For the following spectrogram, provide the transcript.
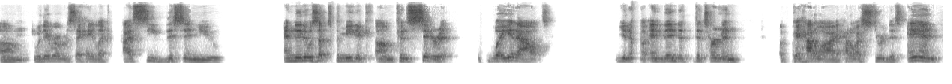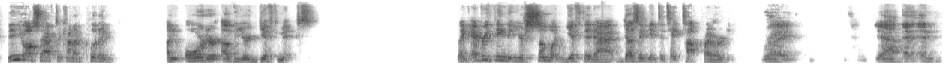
um, where they were able to say, "Hey, like I see this in you," and then it was up to me to um, consider it, weigh it out, you know, and then to determine, okay, how do I how do I steward this? And then you also have to kind of put a an order of your gift mix. Like everything that you're somewhat gifted at doesn't get to take top priority. Right. Yeah, and and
